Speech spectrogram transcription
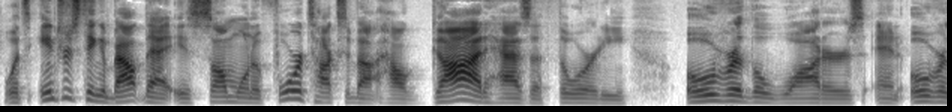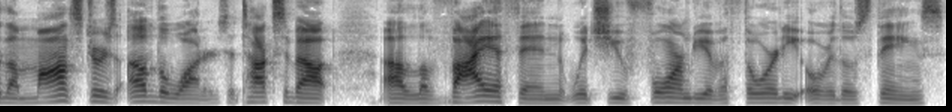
What's interesting about that is Psalm 104 talks about how God has authority over the waters and over the monsters of the waters. It talks about uh, Leviathan, which you formed, you have authority over those things.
